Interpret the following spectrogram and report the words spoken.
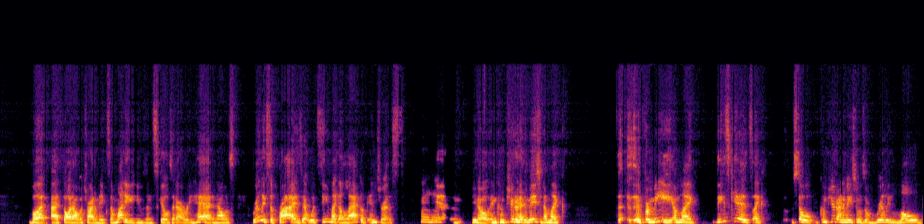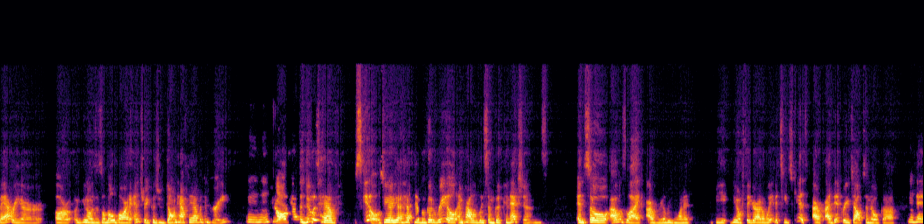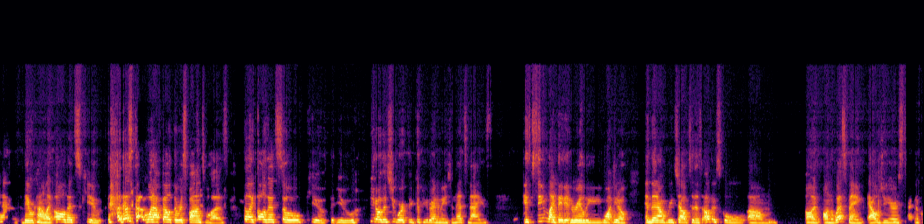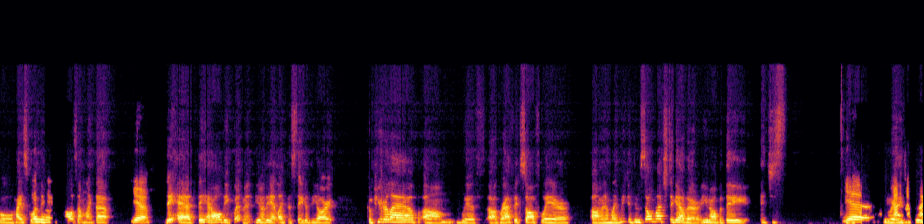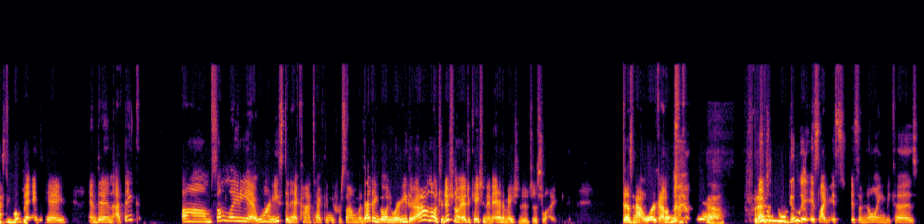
But I thought I would try to make some money using skills that I already had, and I was really surprised at what seemed like a lack of interest mm-hmm. in, you know, in computer animation. I'm like, for me, I'm like, these kids, like, so computer animation was a really low barrier or, you know, there's a low bar to entry because you don't have to have a degree. Mm-hmm. yeah. All you have to do is have skills. You know, you have to have a good reel and probably some good connections. And so I was like, I really wanted be, you know, figure out a way to teach kids. I, I did reach out to NOCCA mm-hmm. and they were kind of like, oh, that's cute. that's kind of what I felt the response was. They're like, oh, that's so cute that you, you know, that you worked in computer animation. That's nice. It seemed like they didn't really want, you know, and then I'll reach out to this other school um, on on the West Bank, Algiers Technical High School, I think mm-hmm. called something like that. Yeah. They had they had all the equipment, you know, they had like the state of the art computer lab um, with uh, graphic software. Um, and I'm like, we could do so much together, you know, but they, it just. Yeah. I, I, I spoke at ATA and then I think um some lady at Warren Easton had contacted me for some, but that didn't go anywhere either. I don't know. Traditional education and animation is just like does not work. I don't know. Yeah. But even when you do it, it's like it's it's annoying because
